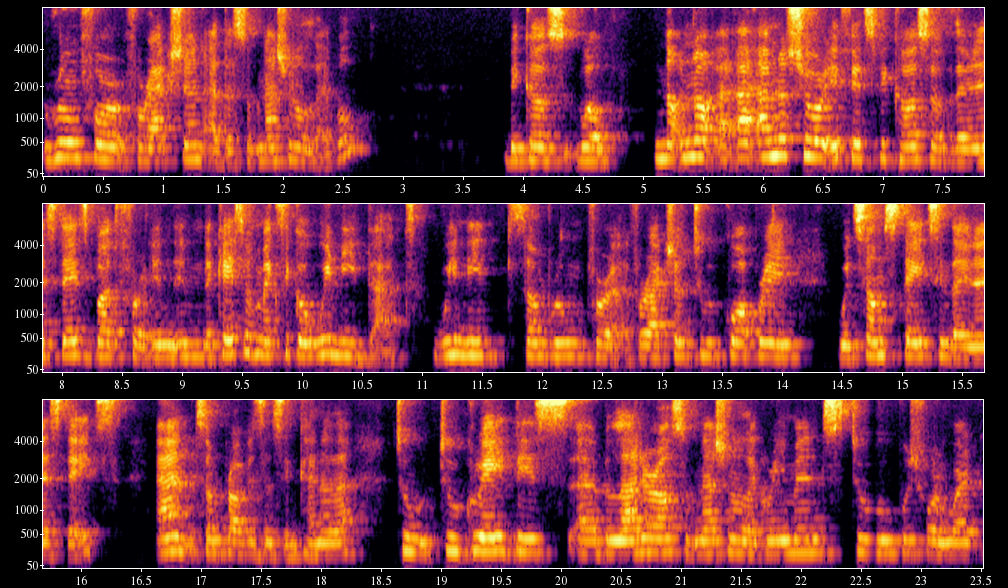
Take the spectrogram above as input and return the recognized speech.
room for, for action at the subnational level. Because, well, no, no, I, am not sure if it's because of the United States, but for in, in the case of Mexico, we need that. We need some room for, for action to cooperate with some states in the United States and some provinces in Canada to, to create these uh, bilateral subnational agreements to push forward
